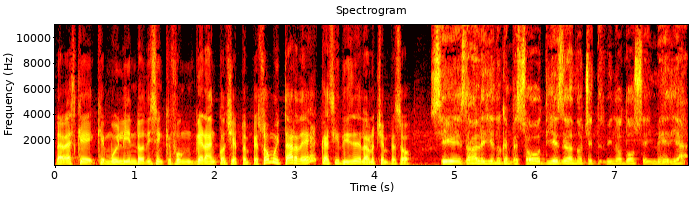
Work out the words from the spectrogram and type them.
La verdad es que, que muy lindo, dicen que fue un gran concierto. Empezó muy tarde, ¿eh? casi 10 de la noche empezó. Sí, estaba leyendo que empezó 10 de la noche y terminó 12 y media.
